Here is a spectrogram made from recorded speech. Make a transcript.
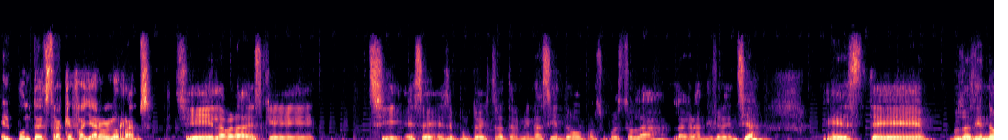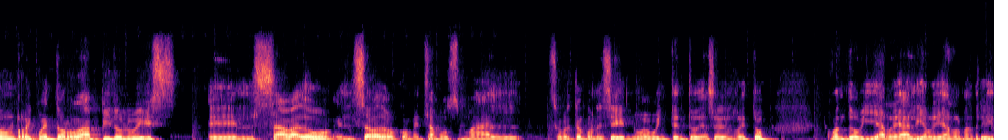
el punto extra que fallaron los Rams. Sí, la verdad es que sí, ese, ese punto extra termina siendo, por supuesto, la, la gran diferencia. Este, pues haciendo un recuento rápido, Luis. El sábado, el sábado comenzamos mal, sobre todo con ese nuevo intento de hacer el reto, cuando Villarreal y Real Madrid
